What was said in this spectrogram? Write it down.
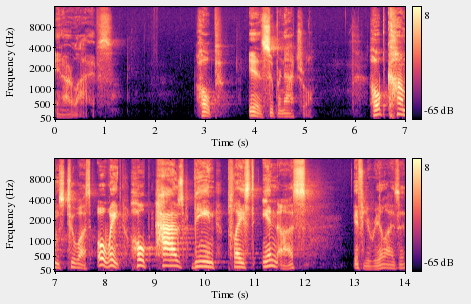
in our lives. Hope is supernatural. Hope comes to us. Oh, wait, hope has been placed in us if you realize it.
